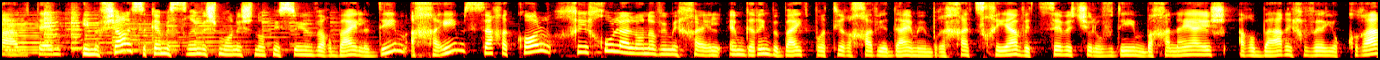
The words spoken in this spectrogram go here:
אהבתם. אם אפשר לסכם 28 שנות נישואים וארבעה ילדים, החיים סך הכל חייכו לאלונה ומיכאל. הם גרים בבית פרטי רחב ידיים עם בריכת שחייה וצוות של עובדים. בחניה יש ארבעה רכבי יוקרה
